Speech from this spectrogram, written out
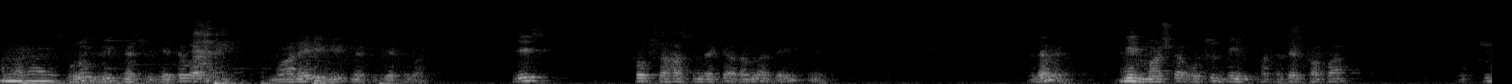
Allah razı olsun. Bunun büyük mesuliyeti var. Manevi büyük mesuliyeti var. Siz top sahasındaki adamlar değilsiniz. Öyle mi? Bir maçta 30 bin patates kafa, 30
